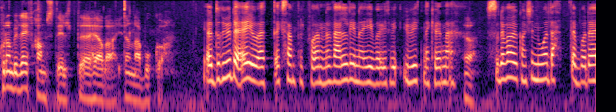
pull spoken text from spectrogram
hvordan blir de framstilt eh, her da, i denne boka? ja, Drude er jo et eksempel på en veldig naiv og uvi- uvitende kvinne. Ja. Så det var jo kanskje noe av dette både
